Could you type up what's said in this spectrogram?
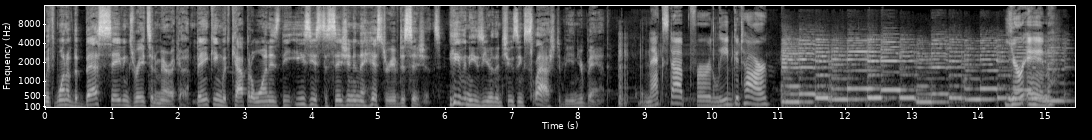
With one of the best savings rates in America, banking with Capital One is the easiest decision in the history of decisions. Even easier than choosing Slash to be in your band. Next up for lead guitar. You're in.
